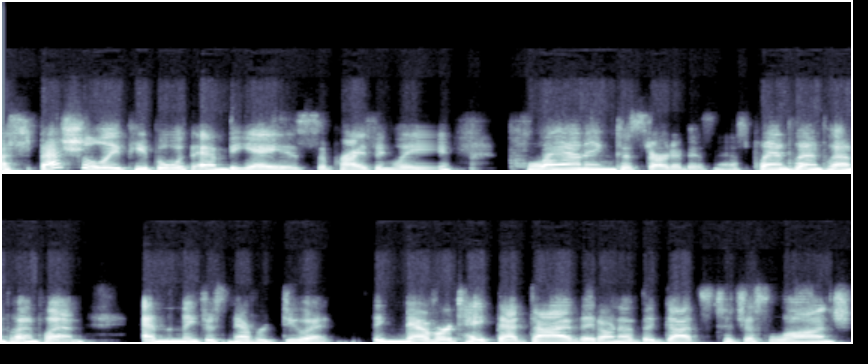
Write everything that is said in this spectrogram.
especially people with MBAs, surprisingly, planning to start a business. Plan, plan, plan, plan, plan. And then they just never do it. They never take that dive. They don't have the guts to just launch.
